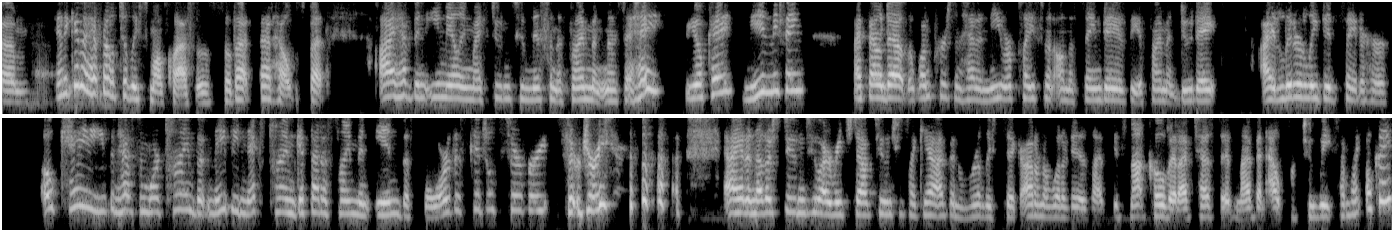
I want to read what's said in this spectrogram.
um, and again, I have relatively small classes, so that, that helps. But I have been emailing my students who miss an assignment and I say, hey, are you okay? Need anything? I found out that one person had a knee replacement on the same day as the assignment due date. I literally did say to her, okay, you can have some more time, but maybe next time get that assignment in before the scheduled surgery. I had another student who I reached out to and she's like, yeah, I've been really sick. I don't know what it is. I, it's not COVID. I've tested and I've been out for two weeks. I'm like, okay,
